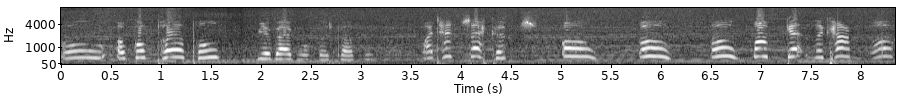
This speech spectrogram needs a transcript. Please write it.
Oh, I've gone purple. Yeah, but everyone goes purple. My 10 seconds. Oh, oh, oh, Mum, get the camera.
